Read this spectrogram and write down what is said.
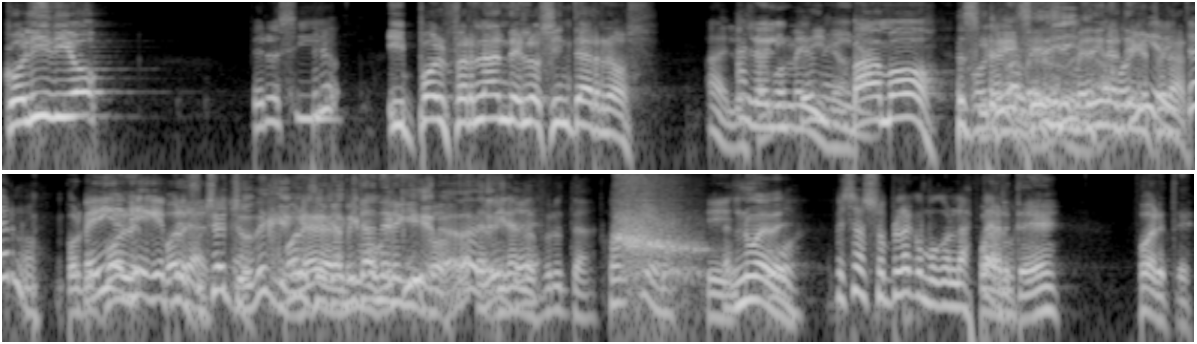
Colidio Pero sí. y Paul Fernández, los internos. Ah, lo Ah, limpió Medina. Medina. Vamos. Sí, Medina tiene que esperar. interno. Porque Medina Paul, tiene que Paul esperar. Muchachos, dejen Paul es que el capitán del equipo. quiera, dale. Tirando fruta. Cualquiera. Sí. El 9. Uh, empezó a soplar como con las perras. Fuerte, ¿eh? Fuerte.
